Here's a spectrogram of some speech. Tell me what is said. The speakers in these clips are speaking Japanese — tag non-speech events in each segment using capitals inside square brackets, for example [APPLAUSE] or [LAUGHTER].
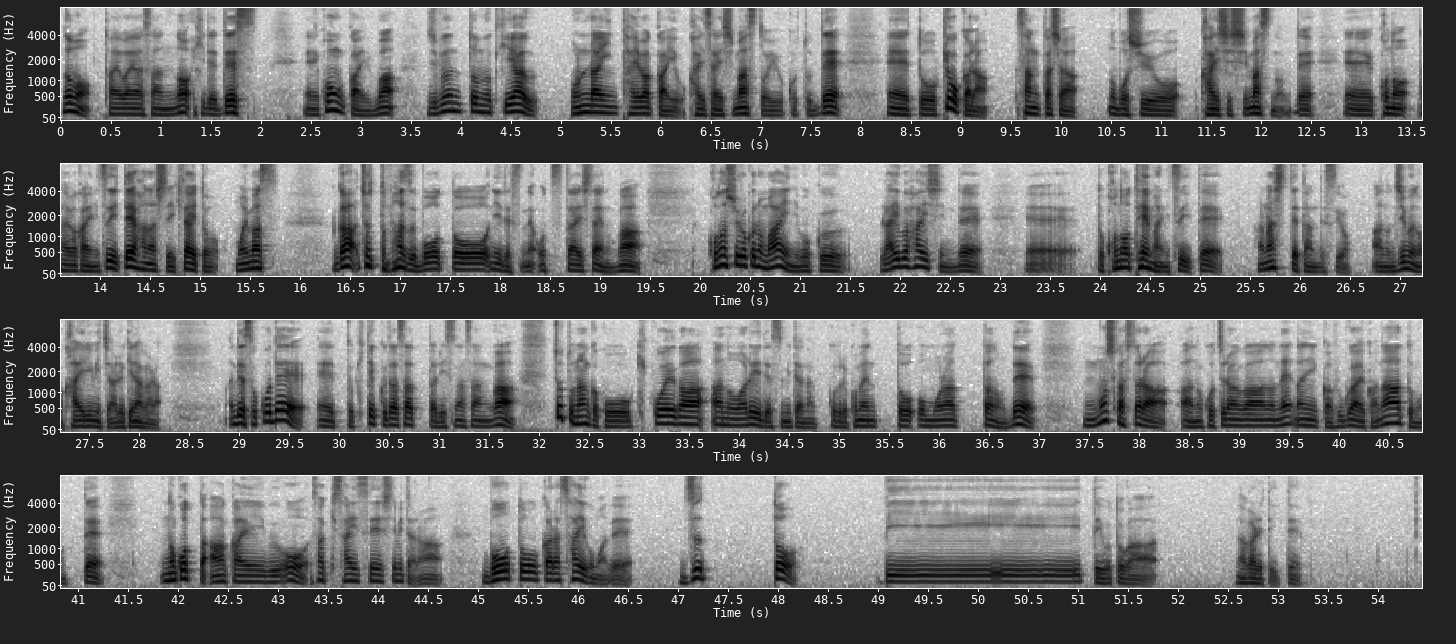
どうも対話屋さんのひでです、えー、今回は自分と向き合うオンライン対話会を開催しますということで、えーと、今日から参加者の募集を開始しますので、えー、この対話会について話していきたいと思います。がちょっとまず冒頭にですねお伝えしたいのがこの収録の前に僕ライブ配信で、えーとこのテーマについて話してたんですよ。あのジムの帰り道歩きながら。でそこで、え、っと来てくださったリスナーさんがちょっとなんかこう聞こえがあの悪いですみたいなことでコメントをもらったのでもしかしたらあのこちら側のね何か不具合かなと思って残ったアーカイブをさっき再生してみたら冒頭から最後までずっとビーっていう音が流れていて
